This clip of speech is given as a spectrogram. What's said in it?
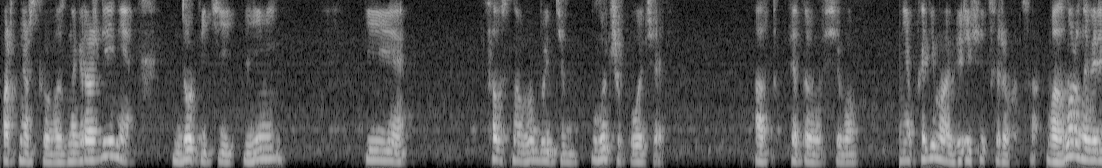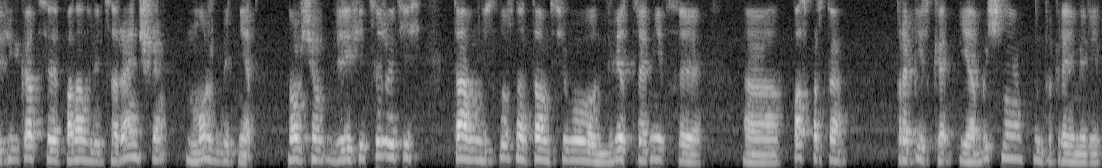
партнерского вознаграждения до 5 линий, и, собственно, вы будете лучше получать от этого всего. Необходимо верифицироваться. Возможно, верификация понадобится раньше, может быть нет. Ну, в общем, верифицируйтесь. Там несложно, там всего две страницы э, паспорта, прописка и обычная. Ну, по крайней мере,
